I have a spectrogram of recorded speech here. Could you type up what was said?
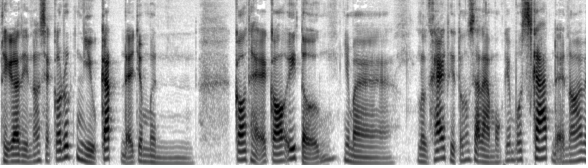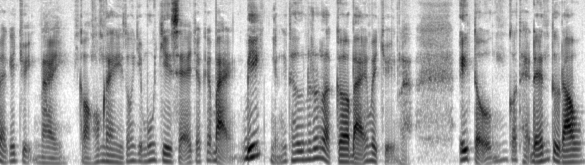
Thì ra thì nó sẽ có rất nhiều cách để cho mình có thể có ý tưởng, nhưng mà lần khác thì tuấn sẽ làm một cái postcard để nói về cái chuyện này. Còn hôm nay thì tuấn chỉ muốn chia sẻ cho các bạn biết những cái thứ nó rất là cơ bản về chuyện là ý tưởng có thể đến từ đâu.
